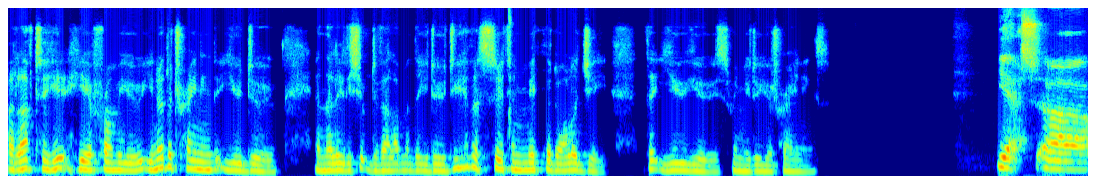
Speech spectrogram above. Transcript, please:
I'd love to hear, hear from you. You know, the training that you do and the leadership development that you do, do you have a certain methodology that you use when you do your trainings? Yes. Uh,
